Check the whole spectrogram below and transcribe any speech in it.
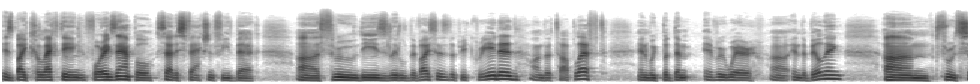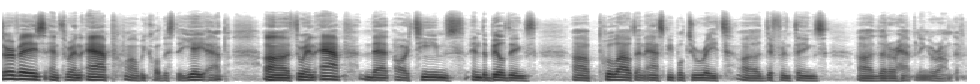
is by collecting, for example, satisfaction feedback uh, through these little devices that we created on the top left, and we put them everywhere uh, in the building um, through surveys and through an app. Uh, we call this the Yay app. Uh, through an app that our teams in the buildings uh, pull out and ask people to rate uh, different things that are happening around them.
